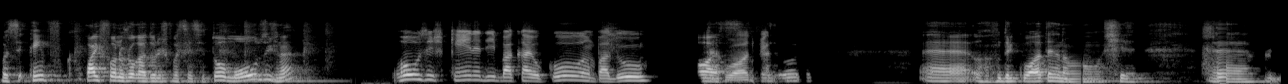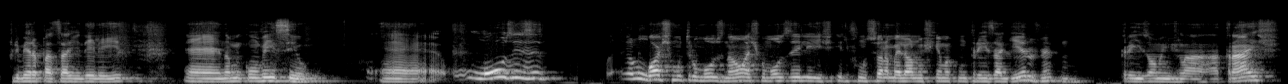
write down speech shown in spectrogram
Você, quem, quais foram os jogadores que você citou? Moses, né? Moses, Kennedy, Bakayoko, Ampadu. Drinkwater. É, o Drinkwater não. É, primeira passagem dele aí é, não me convenceu. É, o Moses, eu não gosto muito do Moses, não. Acho que o Moses ele, ele funciona melhor no esquema com três zagueiros, né? Com três homens lá atrás,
